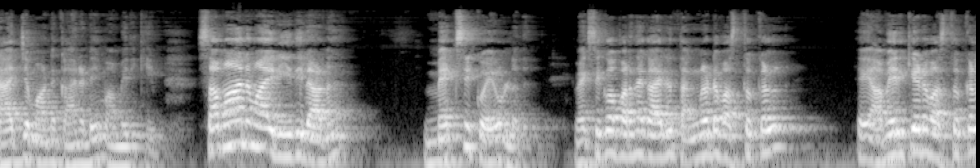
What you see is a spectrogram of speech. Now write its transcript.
രാജ്യമാണ് കാനഡയും അമേരിക്കയും. സമാനമായ രീതിയിലാണ് മെക്സിക്കോയെ ഉള്ളത്. മെക്സിക്കോ പറഞ്ഞ കാര്യം തങ്ങളുടെ വസ്തുക്കൾ അമേരിക്കയുടെ വസ്തുക്കൾ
